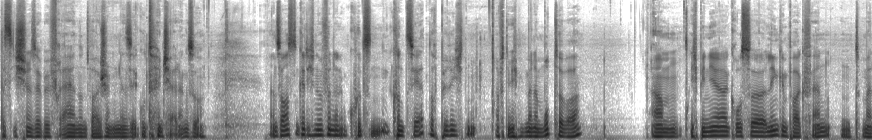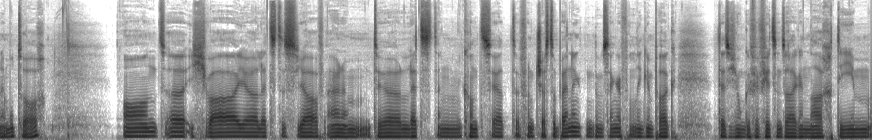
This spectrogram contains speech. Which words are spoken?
Das ist schon sehr befreiend und war schon eine sehr gute Entscheidung so. Ansonsten kann ich nur von einem kurzen Konzert noch berichten, auf dem ich mit meiner Mutter war. Ähm, ich bin ja großer Linkin Park-Fan und meine Mutter auch. Und äh, ich war ja letztes Jahr auf einem der letzten Konzerte von Chester Bennington, dem Sänger von Linkin Park, der sich ungefähr 14 Tage nachdem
